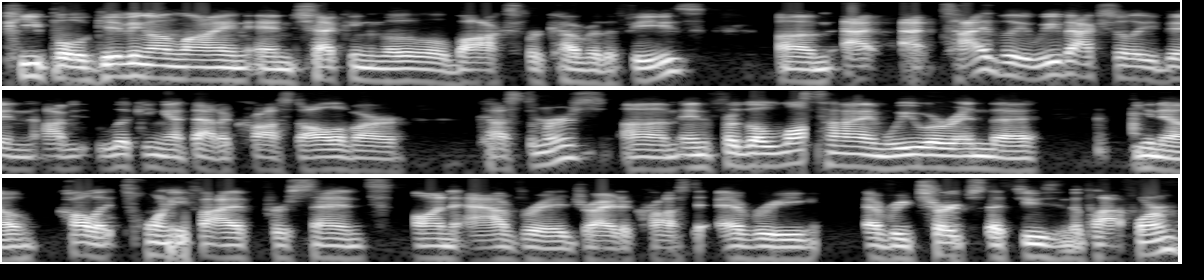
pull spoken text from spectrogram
people giving online and checking the little box for cover the fees. Um, at, at Tithely, we've actually been looking at that across all of our customers. Um, and for the long time, we were in the, you know, call it 25% on average, right, across to every every church that's using the platform.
